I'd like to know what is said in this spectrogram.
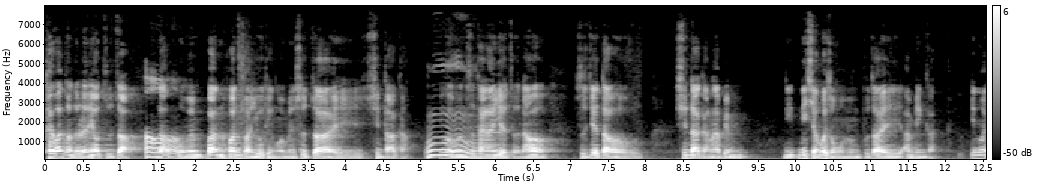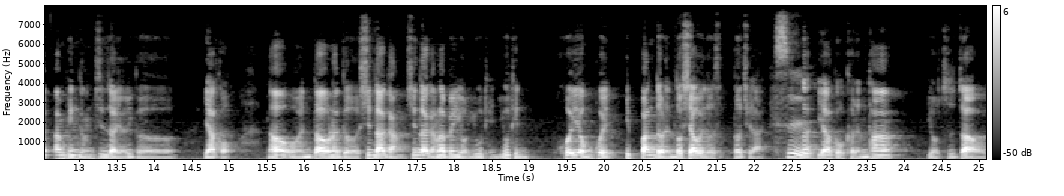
开帆船的人要执照。那我们办帆船游艇，我们是在新达港，嗯因为我们是台南业者，然后直接到新达港那边。你你想为什么我们不在安平港？因为安平港现在有一个雅狗，然后我们到那个新达港，新达港那边有游艇，游艇费用会一般的人都消费得得起来。是那雅狗可能它有执照，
